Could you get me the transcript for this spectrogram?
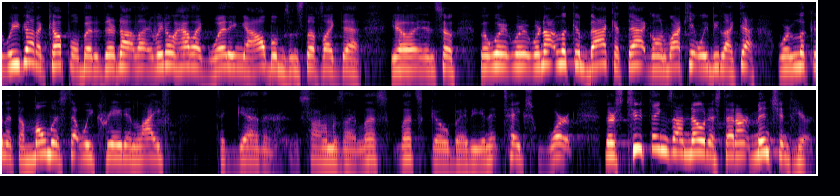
we've got a couple, but they're not like, we don't have like wedding albums and stuff like that, you know. And so, but we're, we're, we're not looking back at that going, why can't we be like that? We're looking at the moments that we create in life together. And Solomon's like, let's, let's go, baby. And it takes work. There's two things I noticed that aren't mentioned here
